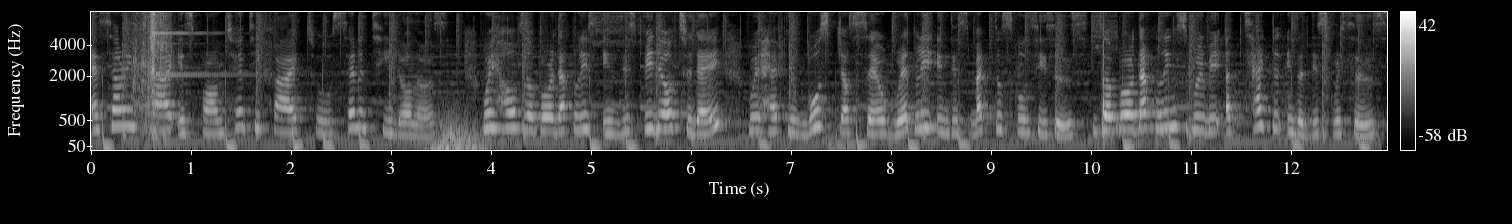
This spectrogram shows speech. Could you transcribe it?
and selling price is from 25 to $70. We hope the product list in this video today will help you boost your sales greatly in this back-to-school season. The product links will be attached in the descriptions.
